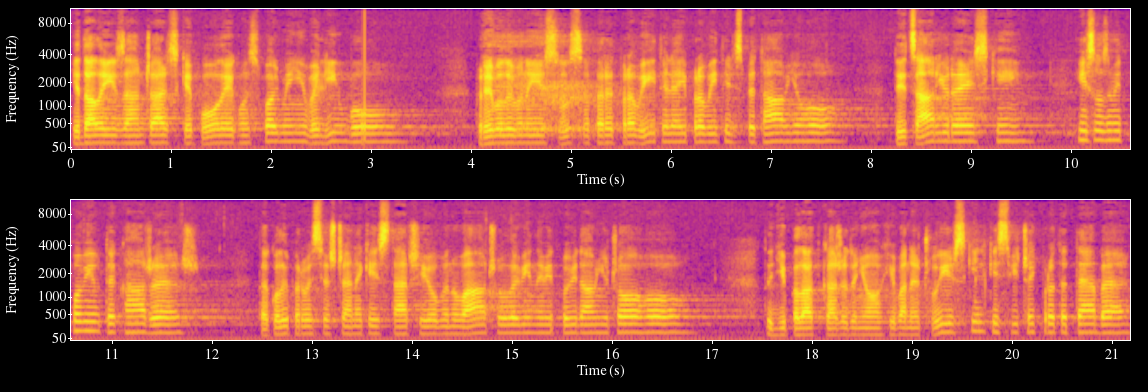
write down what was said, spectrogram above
і дали їх за гончарське поле, як Господь мені велів був. Привели вони Ісуса перед правителя, і правитель спитав його, Ти цар юдейський? Ісус відповів, ти кажеш. Та коли первосвященики і старші його обвинувачували, він не відповідав нічого. Тоді Пилат каже до нього, хіба не чуєш, скільки свідчать проти тебе?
